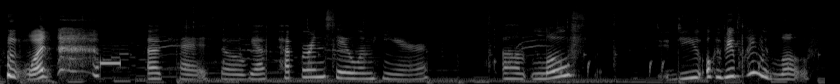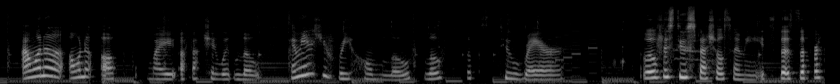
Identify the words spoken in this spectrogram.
what? Okay, so we have Pepper and Salem here. Um, Loaf, do you... Okay, we play with Loaf. I wanna, I wanna up my affection with Loaf. Can we actually rehome Loaf? Loaf looks too rare. Loaf is too special to me. It's the, it's the first...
